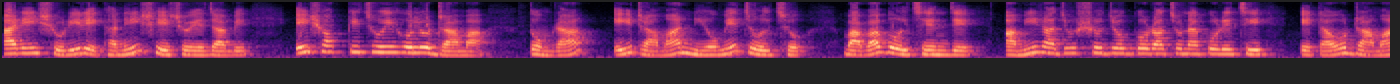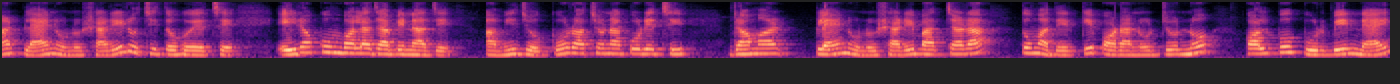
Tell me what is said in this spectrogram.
আর এই শরীর এখানেই শেষ হয়ে যাবে। এই সব কিছুই হলো ড্রামা। তোমরা এই ড্রামার নিয়মে চলছ। বাবা বলছেন যে, আমি রাজস্ব যজ্ঞ রচনা করেছি। এটাও ড্রামার প্ল্যান অনুসারে রচিত হয়েছে। এই রকম বলা যাবে না যে, আমি যোগ্য রচনা করেছি। ড্রামার প্ল্যান অনুসারে বাচ্চারা তোমাদেরকে পড়ানোর জন্য কল্প পূর্বের ন্যায়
